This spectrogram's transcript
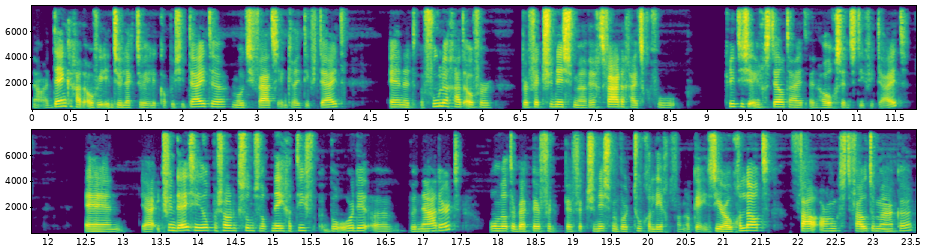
Nou, het denken gaat over je intellectuele capaciteiten, motivatie en creativiteit. En het voelen gaat over perfectionisme, rechtvaardigheidsgevoel, kritische ingesteldheid en hoogsensitiviteit. En ja, ik vind deze heel persoonlijk soms wat negatief uh, benaderd, omdat er bij perfectionisme wordt toegelicht van oké, zeer hoge lat, faalangst, fouten maken,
